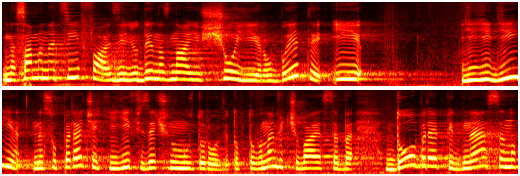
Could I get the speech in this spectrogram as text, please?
На саме на цій фазі людина знає, що їй робити, і її дії не суперечать її фізичному здоров'ю. Тобто вона відчуває себе добре, піднесено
